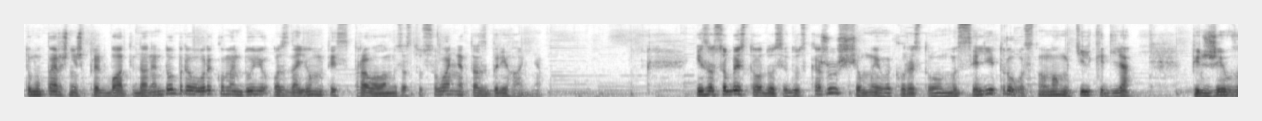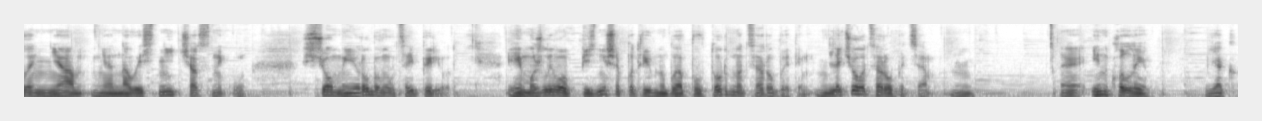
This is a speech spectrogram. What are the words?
Тому, перш ніж придбати дане добриво, рекомендую ознайомитись з правилами застосування та зберігання. Із особистого досвіду скажу, що ми використовуємо селітру в основному тільки для підживлення е, навесні часнику, що ми і робимо в цей період. І, можливо, пізніше потрібно буде повторно це робити. Для чого це робиться? Е, Інколи, як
